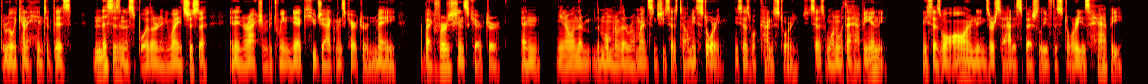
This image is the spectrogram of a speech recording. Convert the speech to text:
that really kind of hint at this. And this isn't a spoiler in any way. It's just a, an interaction between Nick, Hugh Jackman's character, and Mae, Rebecca Ferguson's character. And you know, in their, the moment of their romance. And she says, Tell me a story. He says, What kind of story? She says, One with a happy ending. And he says, Well, all endings are sad, especially if the story is happy.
